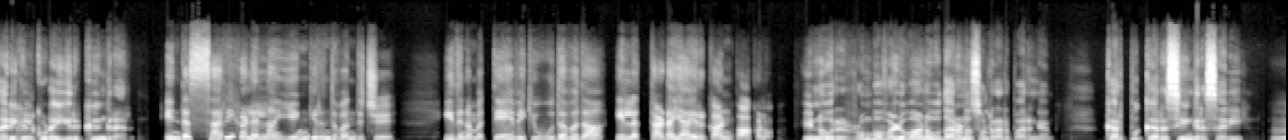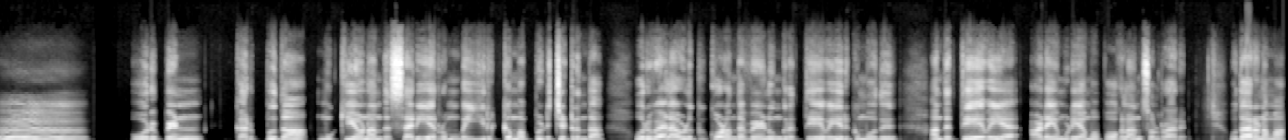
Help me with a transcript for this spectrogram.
சரிகள் கூட இருக்குங்கிறார். இந்த சரிகள் எல்லாம் எங்கிருந்து வந்துச்சு? இது நம்ம தேவைக்கு உதவுதா இல்ல தடையா இருக்கான்னு பார்க்கணும். இன்னும் ஒரு ரொம்ப வலுவான உதாரணம் சொல்றாரு பாருங்க. கற்புக்கரசிங்கிற சரி. ஒரு பெண் கற்பு தான் முக்கியம்னு அந்த சரியை ரொம்ப இறுக்கமா பிடிச்சிட்டு இருந்தா ஒருவேளை அவளுக்கு குழந்தை வேணுங்கிற தேவை இருக்கும்போது அந்த தேவையை அடைய முடியாம போகலான்னு சொல்றாரு. உதாரணமா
